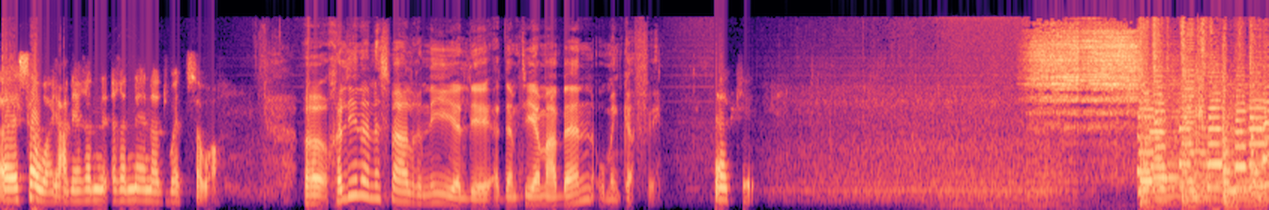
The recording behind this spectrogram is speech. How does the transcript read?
آه سوا يعني غن غنينا دويت سوا. آه خلينا نسمع الغنية اللي قدمتيها مع بن ومنكفي أكيد Thank you.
